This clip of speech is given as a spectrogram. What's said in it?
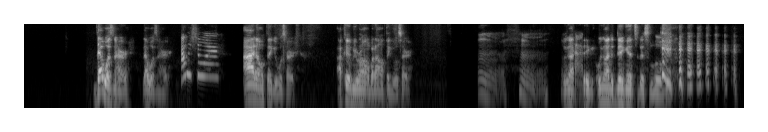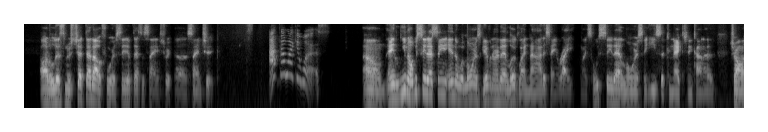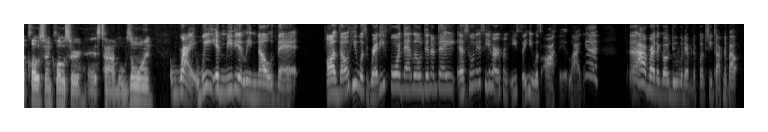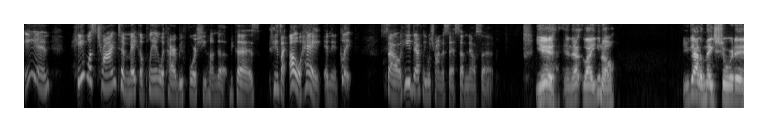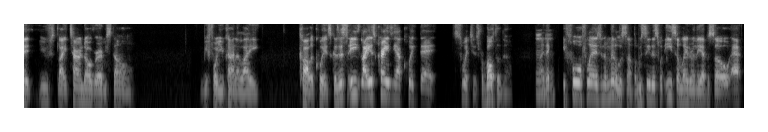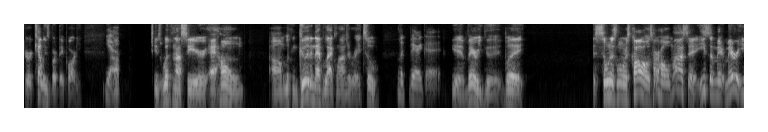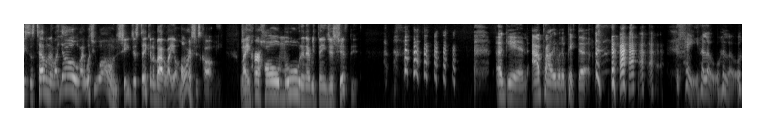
That wasn't her. That wasn't her. Are we sure? I don't think it was her. I could be wrong, but I don't think it was her. Hmm. We're gonna okay. dig. We're gonna dig into this a little bit. All the listeners, check that out for us. See if that's the same uh, same chick. I felt like it was. Um, and you know, we see that scene ending with Lawrence giving her that look like, nah, this ain't right. Like, so we see that Lawrence and Issa connection kind of drawing closer and closer as time moves on. Right. We immediately know that although he was ready for that little dinner date, as soon as he heard from Issa, he was off it. Like, yeah, I'd rather go do whatever the fuck she talking about. And he was trying to make a plan with her before she hung up because he's like, oh, hey, and then click. So he definitely was trying to set something else up. Yeah, and that like, you know, you got to make sure that you've like turned over every stone before you kind of like call it quits because it's like it's crazy how quick that switches for both of them. Like they mm-hmm. be full fledged in the middle of something. We see this with Issa later in the episode after Kelly's birthday party. Yeah, um, she's with Nasir at home, um, looking good in that black lingerie too. Looked very good. Yeah, very good. But as soon as Lawrence calls, her whole mindset, Issa, Mirror Issa's telling her like, "Yo, like, what you on?" She just thinking about it like, "Yo, Lawrence just called me." Like her whole mood and everything just shifted. Again, I probably would have picked up. hey, hello, hello.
